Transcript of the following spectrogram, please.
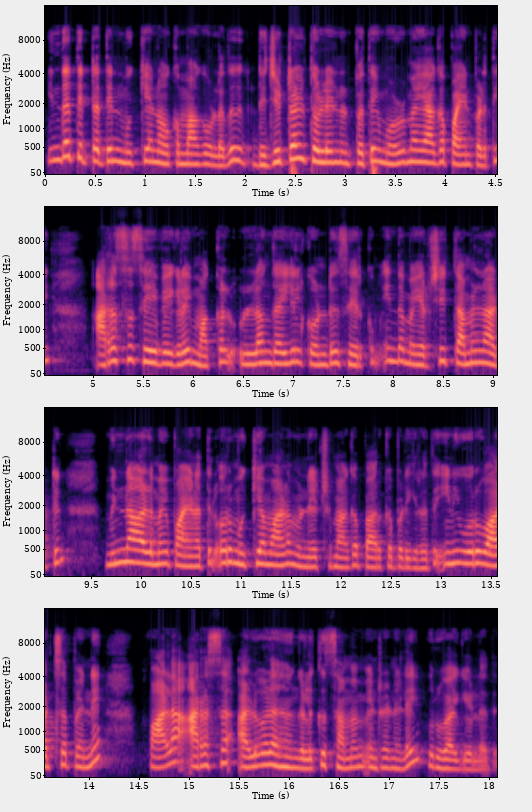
இந்த திட்டத்தின் முக்கிய நோக்கமாக உள்ளது. டிஜிட்டல் தொழில்நுட்பத்தை முழுமையாக பயன்படுத்தி அரசு சேவைகளை மக்கள் உள்ளங்கையில் கொண்டு சேர்க்கும் இந்த முயற்சி தமிழ்நாட்டின் மின்னாளுமை பயணத்தில் ஒரு முக்கியமான முன்னேற்றமாக பார்க்கப்படுகிறது. இனி ஒரு வாட்ஸ்அப் எண்ணே பல அரசு அலுவலகங்களுக்கு சமம் என்ற நிலை உருவாகியுள்ளது.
